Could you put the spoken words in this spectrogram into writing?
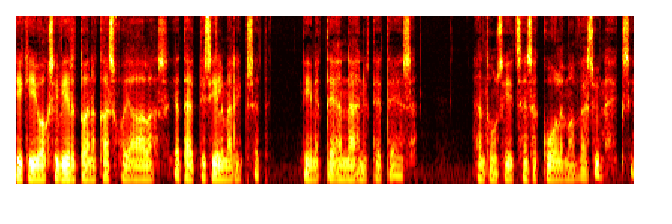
Hiki juoksi virtoina kasvoja alas ja täytti silmäripset, niin ettei hän nähnyt eteensä. Hän tunsi itsensä kuoleman väsyneeksi.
